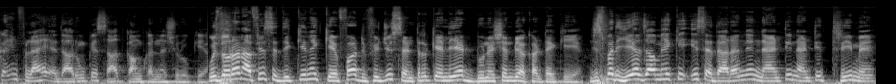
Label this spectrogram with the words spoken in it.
कई फलाह इदारों के साथ काम करना शुरू किया। उस दौरान आफिया सिद्दीकी ने केफा रिफ्यूजी सेंटर के लिए डोनेशन भी इकट्ठे किए, जिस पर यह इल्ज़ाम है की इस अदारा ने नाइनटीन में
